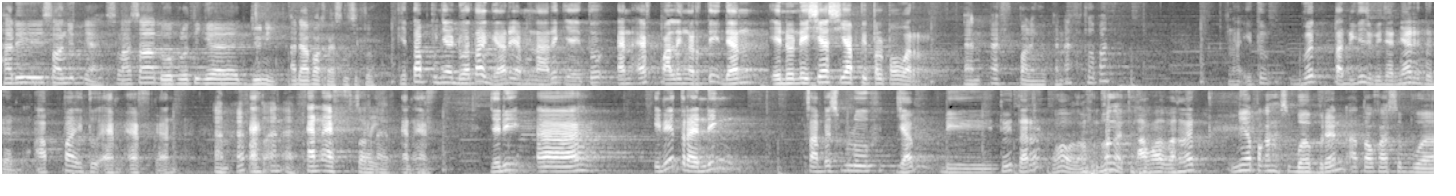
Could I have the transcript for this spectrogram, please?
hari selanjutnya Selasa 23 Juni ada apa Kres di situ? Kita punya dua tagar yang menarik yaitu NF paling ngerti dan Indonesia siap people power. NF paling NF itu apa? Nah itu gue tadinya juga nyari-nyari tuh dan apa itu MF kan? MF Eh, atau NF? NF sorry NF. NF. Jadi eh, ini trending sampai 10 jam di Twitter. Wow, lama banget. Lama banget. Ini apakah sebuah brand ataukah sebuah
